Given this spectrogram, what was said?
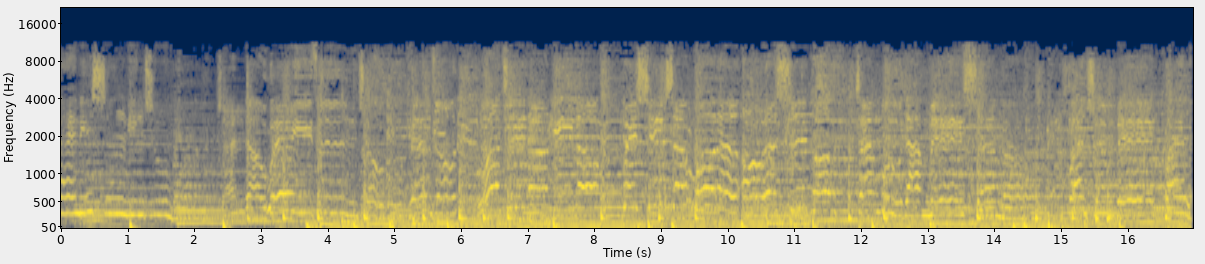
在你生命出没，站到位置就不肯走。我知道你都，会欣赏我的偶尔失控，长不大没什么，完全被快乐，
